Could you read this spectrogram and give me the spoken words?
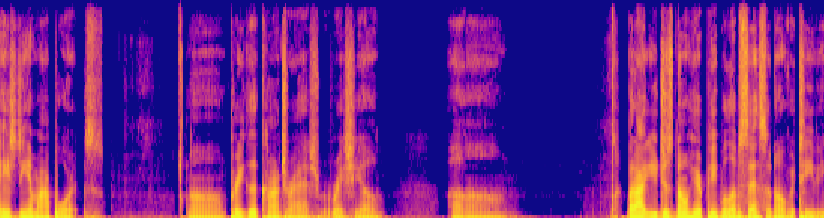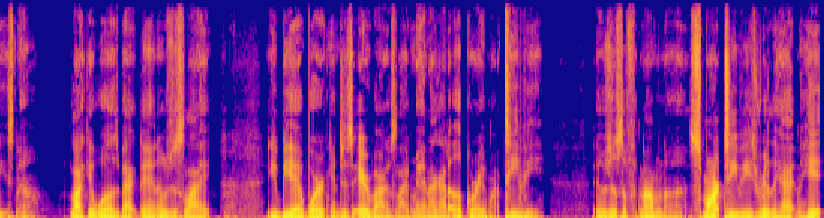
HDMI ports. Um, pretty good contrast ratio. Um, but I, you just don't hear people obsessing over TVs now, like it was back then. It was just like you be at work and just everybody's like, "Man, I gotta upgrade my TV." It was just a phenomenon. Smart TVs really hadn't hit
